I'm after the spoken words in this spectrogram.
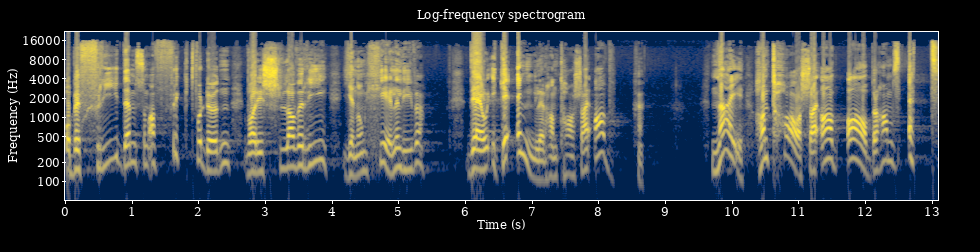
Og befri dem som av frykt for døden var i slaveri gjennom hele livet. Det er jo ikke engler han tar seg av. Nei, han tar seg av Abrahams ett.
